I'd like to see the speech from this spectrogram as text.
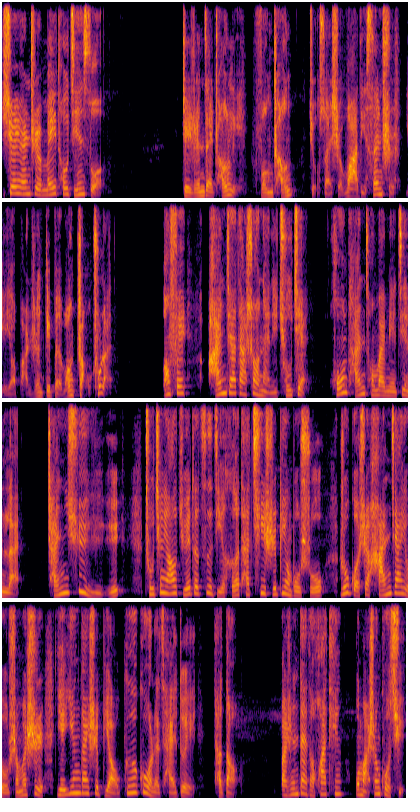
轩辕志眉头紧锁，这人在城里封城，就算是挖地三尺，也要把人给本王找出来。王妃，韩家大少奶奶求见。红檀从外面进来。陈旭宇，楚清瑶觉得自己和他其实并不熟，如果是韩家有什么事，也应该是表哥过来才对。他道：“把人带到花厅，我马上过去。”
